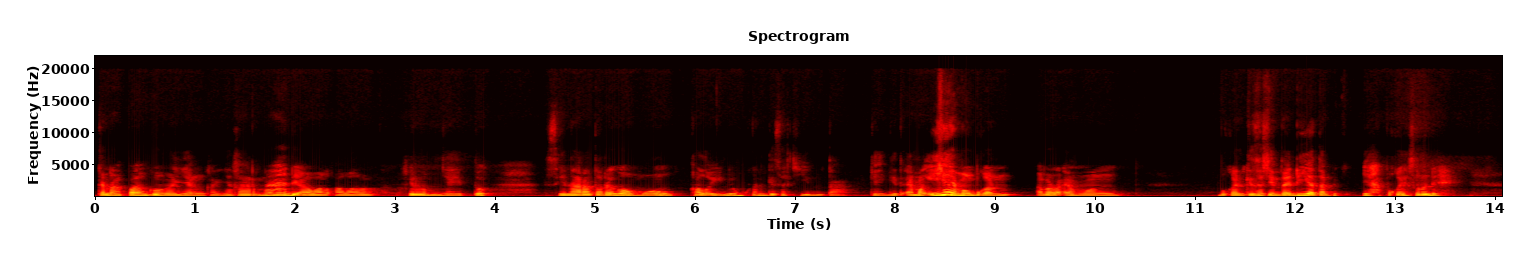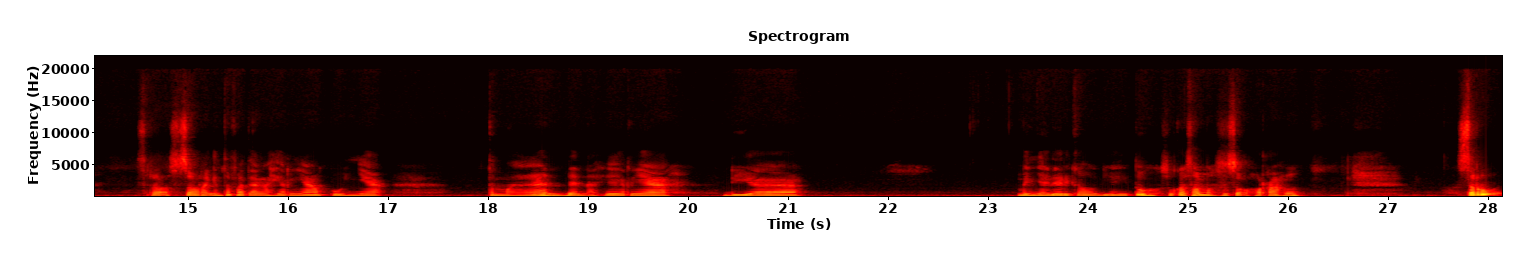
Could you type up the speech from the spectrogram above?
Kenapa gue nggak nyangkanya? Karena di awal-awal filmnya itu si naratornya ngomong kalau ini bukan kisah cinta kayak gitu. Emang iya emang bukan apa emang bukan kisah cinta dia tapi ya pokoknya seru deh seseorang introvert yang akhirnya punya teman dan akhirnya dia menyadari kalau dia itu suka sama seseorang. Seru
